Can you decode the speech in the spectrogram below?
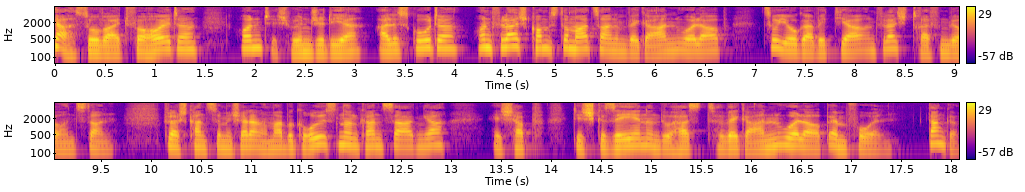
Ja, soweit für heute und ich wünsche dir alles Gute und vielleicht kommst du mal zu einem veganen Urlaub zu Yoga Vidya und vielleicht treffen wir uns dann. Vielleicht kannst du mich ja dann nochmal begrüßen und kannst sagen, ja, ich habe dich gesehen und du hast veganen Urlaub empfohlen. Danke.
